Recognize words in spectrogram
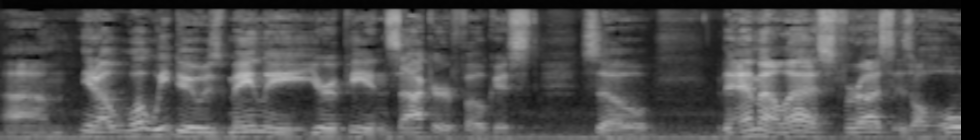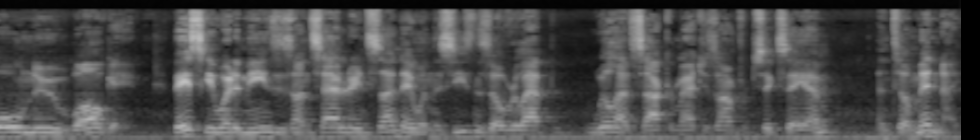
Um, you know, what we do is mainly European soccer focused. So the MLS for us is a whole new ball game. Basically, what it means is on Saturday and Sunday when the seasons overlap, we'll have soccer matches on from 6 a.m. until midnight,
